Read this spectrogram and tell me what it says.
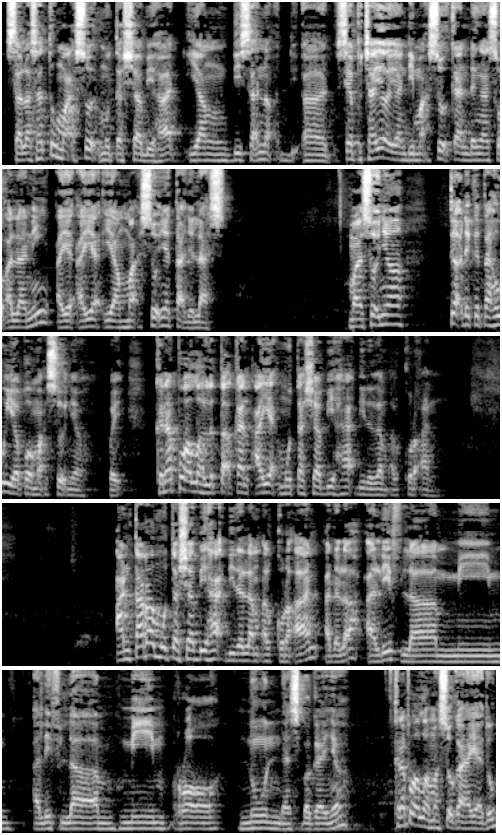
Salah satu maksud mutasyabihat yang di sana uh, saya percaya yang dimaksudkan dengan soalan ni ayat-ayat yang maksudnya tak jelas. Maksudnya tak diketahui apa maksudnya. Baik. Kenapa Allah letakkan ayat mutasyabihat di dalam Al-Quran? Antara mutasyabihat di dalam Al-Quran adalah alif lam mim, alif lam mim, ra, nun dan sebagainya. Kenapa Allah masukkan ayat tu?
